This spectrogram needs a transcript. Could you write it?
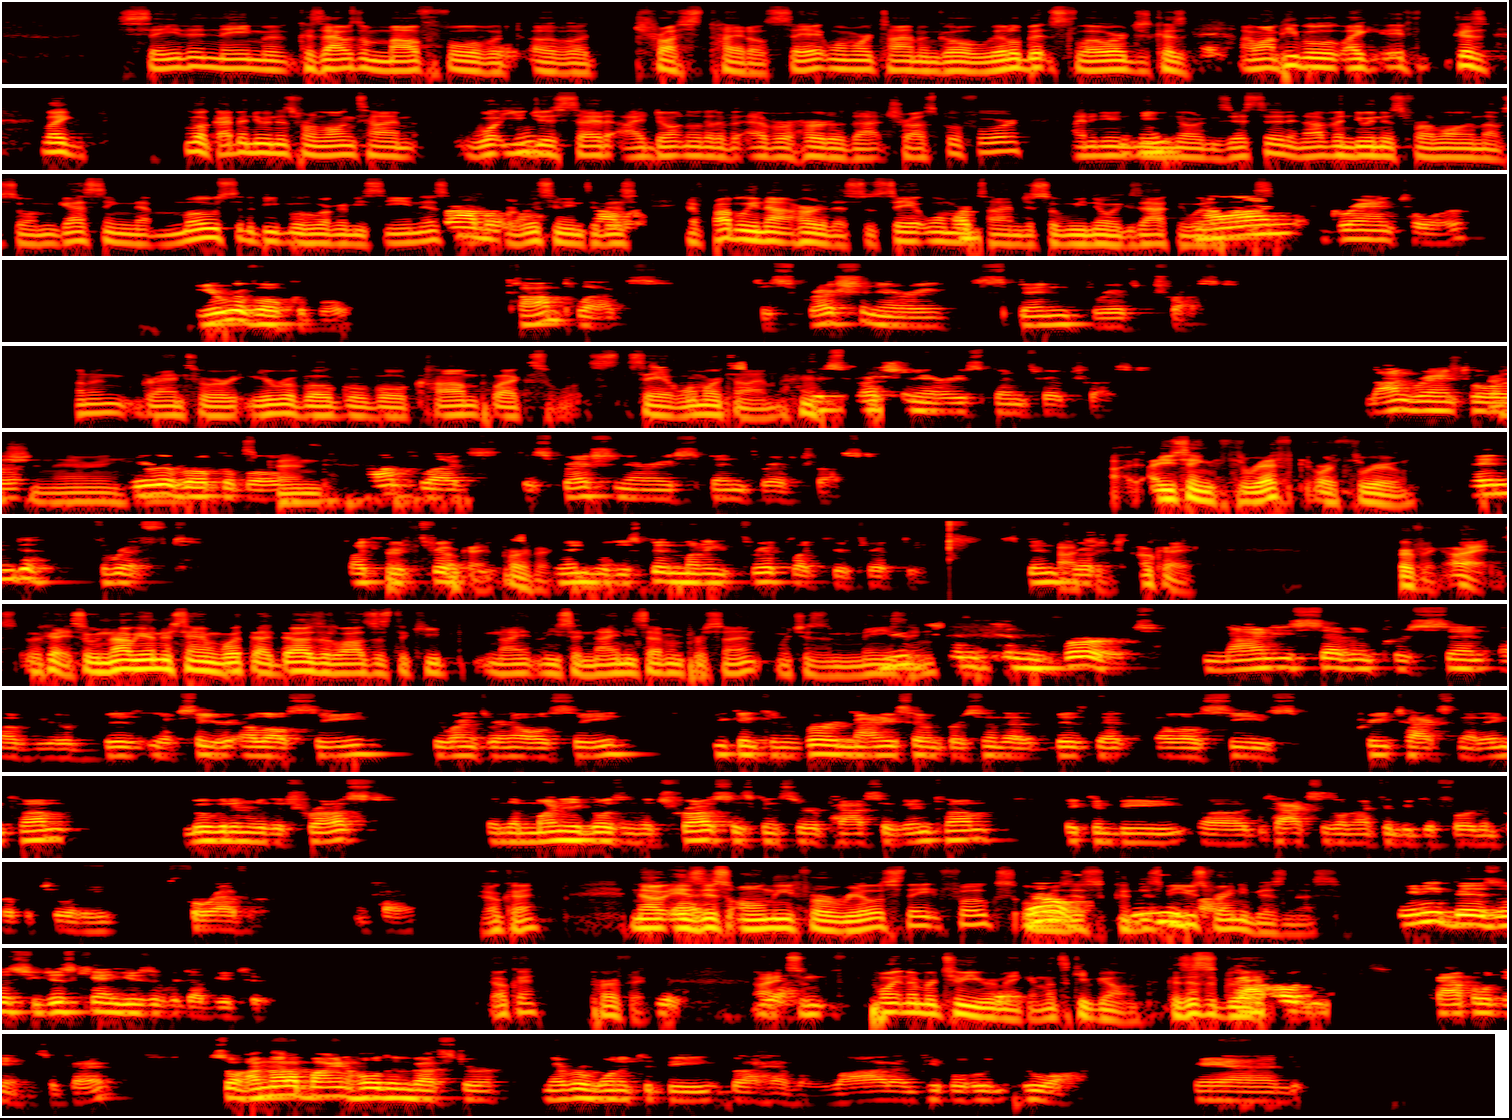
say the name of because that was a mouthful of a of a trust title. Say it one more time and go a little bit slower, just because I want people like if because like look, I've been doing this for a long time. What you mm-hmm. just said, I don't know that I've ever heard of that trust before. I didn't mm-hmm. even know it existed, and I've been doing this for long enough. So I'm guessing that most of the people who are going to be seeing this probably, or listening to probably. this have probably not heard of this. So say it one more time, just so we know exactly what non-grantor, irrevocable, complex, discretionary spendthrift trust. Non-grantor, irrevocable, complex. Say it one more time. discretionary spendthrift trust non-grantor, irrevocable, spend. complex, discretionary spendthrift trust. Are you saying thrift or through? Spend thrift, like you're thrifty. Okay, perfect. Spend, you spend money thrift like you're thrifty. Spend gotcha. thrift. Okay. Perfect. All right. Okay. So now we understand what that does. It allows us to keep nine, you said 97%, which is amazing. You can convert 97% of your business, like say your LLC, you're running through an LLC, you can convert 97% of that, biz, that LLC's pre-tax net income, move it into the trust, and the money that goes in the trust is considered passive income. It can be uh, taxes on that can be deferred in perpetuity forever. Okay. Okay. Now, okay. is this only for real estate folks, or no, is this could this be used for any business? Any business, you just can't use it for W two. Okay. Perfect. Yeah. All right. So point number two you were making. Let's keep going because this is great. Capital gains. Capital gains. Okay. So I'm not a buy and hold investor. Never wanted to be, but I have a lot of people who, who are. And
